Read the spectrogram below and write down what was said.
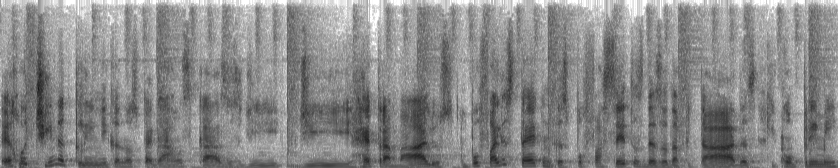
é rotina clínica nós pegarmos casos de, de retrabalhos por falhas técnicas, por facetas desadaptadas, que comprimem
